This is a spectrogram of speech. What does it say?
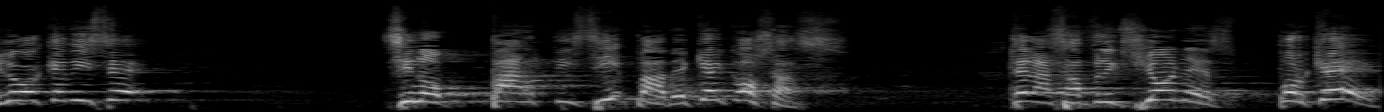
Y luego, ¿qué dice? Sino participa de qué cosas? De las aflicciones. ¿Por qué?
